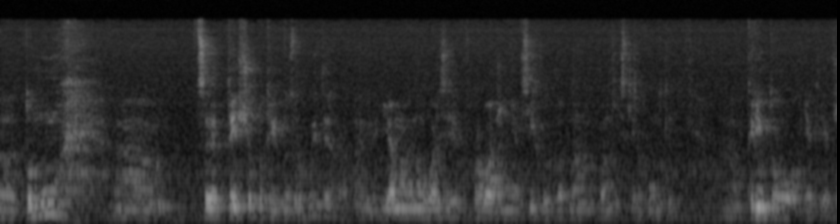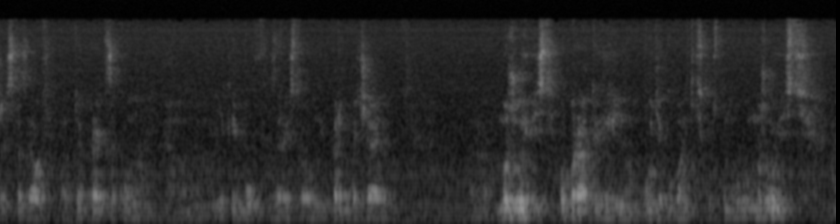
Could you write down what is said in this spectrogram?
Е, Тому це те, що потрібно зробити. Я маю на увазі впровадження всіх виплат на банківські рахунки. Крім того, як я вже сказав, той проект закону, який був зареєстрований, передбачає можливість обирати вільно будь-яку банківську установу, можливість, е,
